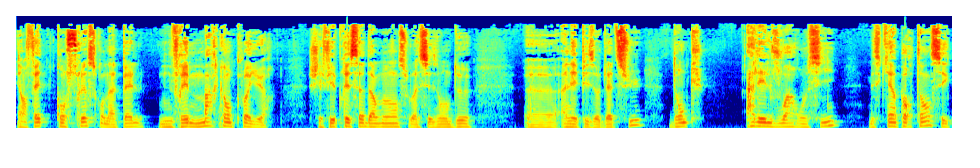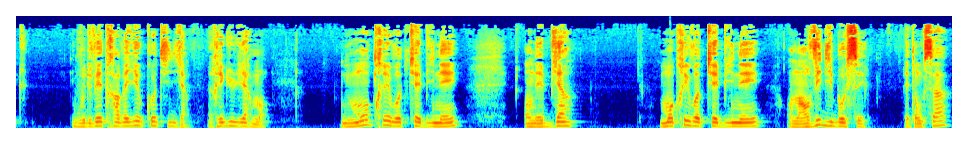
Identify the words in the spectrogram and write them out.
et en fait construire ce qu'on appelle une vraie marque employeur. J'ai fait précédemment sur la saison 2 euh, un épisode là-dessus, donc allez le voir aussi. Mais ce qui est important, c'est que vous devez travailler au quotidien, régulièrement. Montrez votre cabinet, on est bien montrez votre cabinet, on a envie d'y bosser. Et donc ça,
